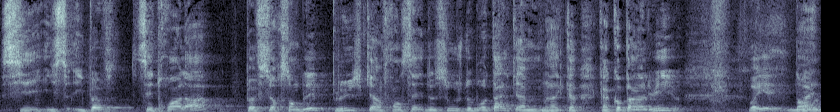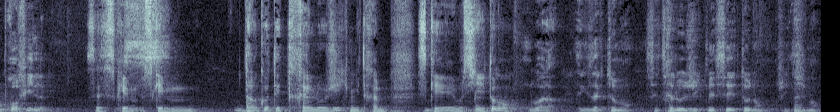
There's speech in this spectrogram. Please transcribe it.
si ils peuvent ces trois là peuvent se ressembler plus qu'un Français de souche de Bretagne qu'un qu'un- qu'un copain à lui, vous voyez, dans Ouais. le profil. C'est ce qui est, ce qui est d'un côté très logique, mais très, ce qui est aussi étonnant. Voilà, exactement. C'est très logique, mais c'est étonnant, effectivement.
